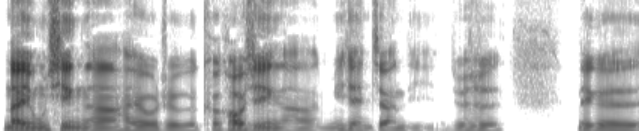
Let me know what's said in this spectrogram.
耐用性啊，还有这个可靠性啊，明显降低。就是那个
